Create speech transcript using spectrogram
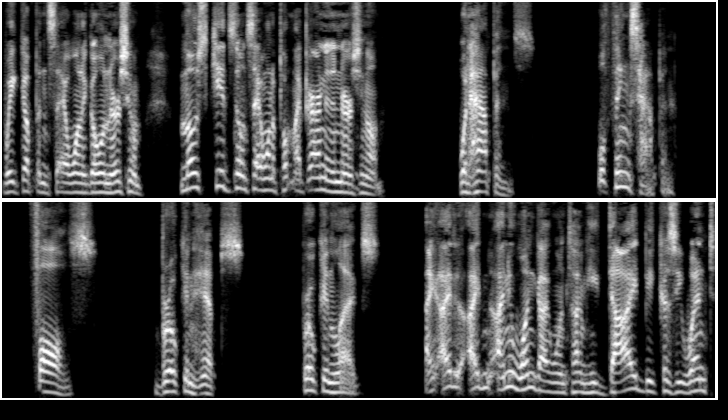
wake up and say, I want to go in a nursing home. Most kids don't say, I want to put my parent in a nursing home. What happens? Well, things happen falls, broken hips, broken legs. I, I, I, I knew one guy one time, he died because he went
